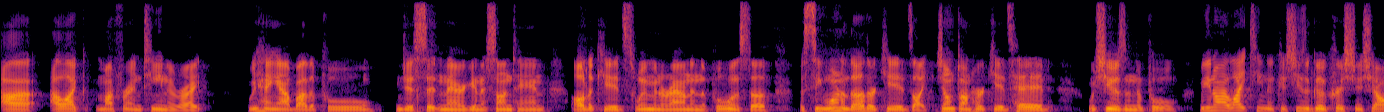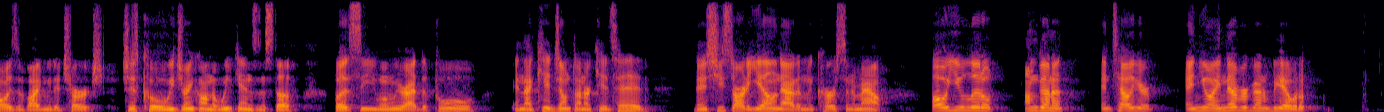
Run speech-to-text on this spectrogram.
I I like my friend Tina, right? We hang out by the pool, and just sitting there getting a suntan, all the kids swimming around in the pool and stuff. But see, one of the other kids like jumped on her kid's head when she was in the pool. But you know, I like Tina because she's a good Christian. She always invite me to church. She's cool. We drink on the weekends and stuff. But see, when we were at the pool and that kid jumped on her kid's head, then she started yelling at him and cursing him out. Oh, you little, I'm gonna and tell your and you ain't never gonna be able to.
